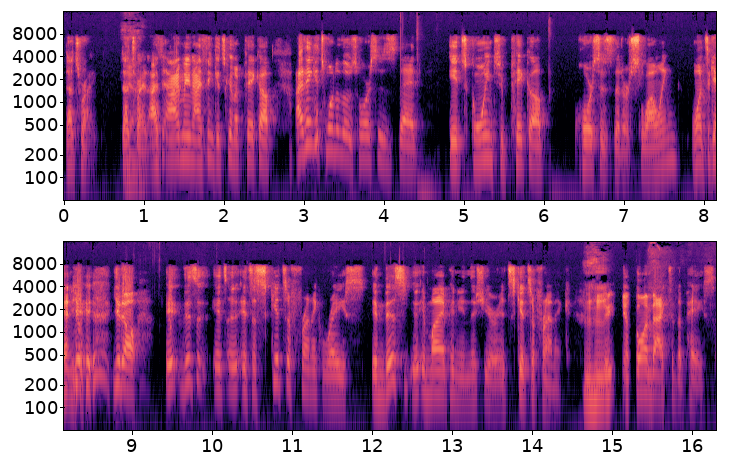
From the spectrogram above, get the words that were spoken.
That's right. That's Yeah. right. I, th- I mean, I think it's going to pick up. I think it's one of those horses that it's going to pick up horses that are slowing. Once again, you, you know, it, this is it's a, it's a schizophrenic race. In this, in my opinion, this year it's schizophrenic. Mm-hmm. You know, going back to the pace.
